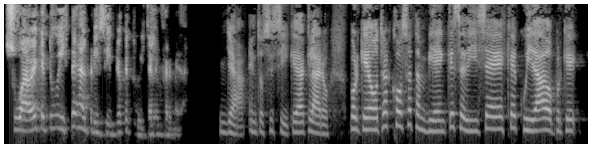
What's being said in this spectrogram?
suave que tuviste al principio que tuviste la enfermedad. Ya, entonces sí, queda claro. Porque otra cosa también que se dice es que cuidado, porque,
